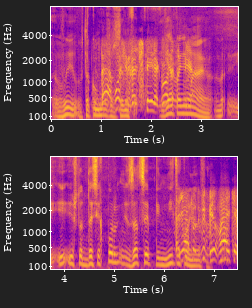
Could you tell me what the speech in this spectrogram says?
вы в таком Да, возрасте... 84 года Я понимаю. И, и что, до сих пор зацепки Я никакой тут, не вы, знаете,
